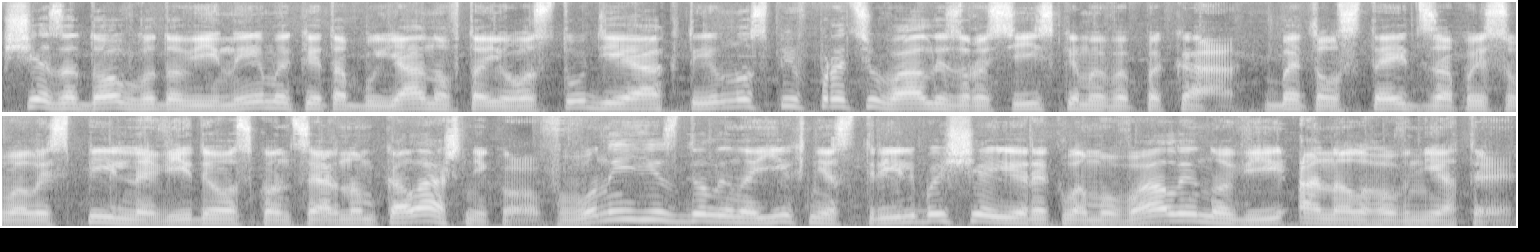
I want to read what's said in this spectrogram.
Ще задовго до війни Микита Буянов та його студія активно співпрацювали з російськими ВПК. Battlestate записували спільне відео з концерном Калашніков. Вони їздили на їхнє стрільбище і рекламували нові аналоговнєти.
